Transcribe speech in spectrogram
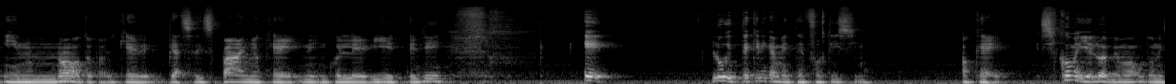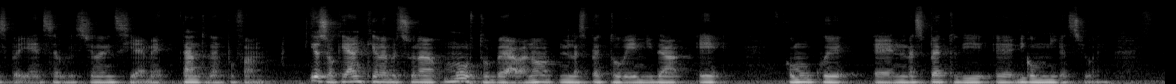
in un noto parrucchiere Piazza di Spagna, ok, in quelle viette lì, e lui tecnicamente è fortissimo, ok, siccome io e lui abbiamo avuto un'esperienza professionale insieme tanto tempo fa, io so che è anche una persona molto brava no? nell'aspetto vendita e comunque eh, nell'aspetto di, eh, di comunicazione.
